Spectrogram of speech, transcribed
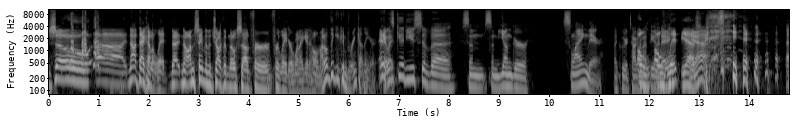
So, uh, not that kind of lit. Uh, no, I'm saving the chocolate milk stout for for later when I get home. I don't think you can drink on the air. Anyway, it was good use of uh, some some younger slang there like we were talking oh, about the other oh, day. lit, yes. Yeah.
